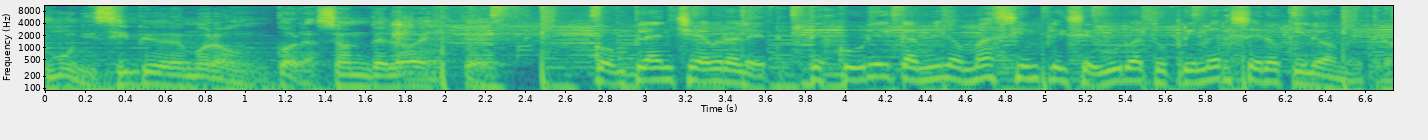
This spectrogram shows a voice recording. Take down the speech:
Municipio de Morón, corazón del oeste. Con Plan Chevrolet, descubrí el camino más simple y seguro a tu primer cero kilómetro.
